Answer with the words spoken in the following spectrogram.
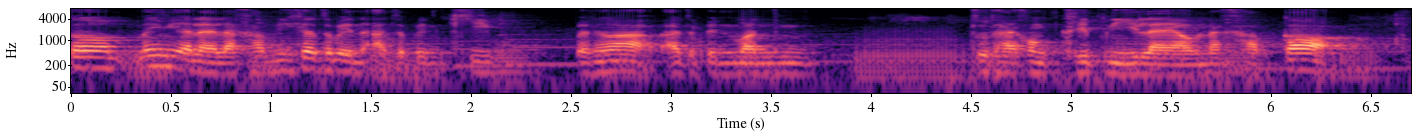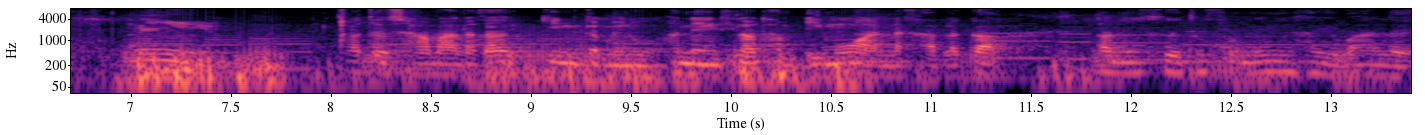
ก็ไม่มีอะไรแล้วครับ นี่ก็จะเป็นอาจจะเป็นคลิปแปลว่าอาจจะเป็นวันสุดท้ายของคลิปนี้แล้วนะครับ ก็นี่เราตื่นเช้ามาแล้วก็กินกับเมนูพะแนงที่เราทำเองเมื่อวานนะครับ แล้วก็ตอนนี้คือทุกคนไม่มีใครอยู่บ้านเลย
